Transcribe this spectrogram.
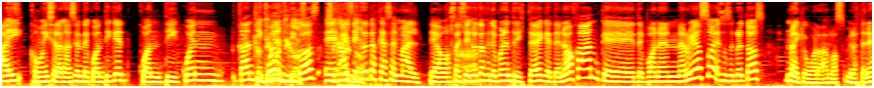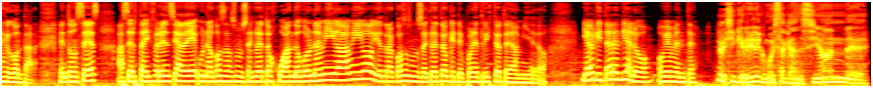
Hay, como dice la canción de Quantiquet, Quanticuen- Canticuénticos, eh, hay secreto. secretos que hacen mal, digamos, hay secretos que te ponen triste, que te enojan, que te ponen nervioso, esos secretos no hay que guardarlos, me los tenés que contar. Entonces, hacer esta diferencia de una cosa es un secreto jugando con una amiga o amigo y otra cosa es un secreto que te pone triste o te da miedo. Y habilitar el diálogo, obviamente. Es increíble como esa canción eh,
